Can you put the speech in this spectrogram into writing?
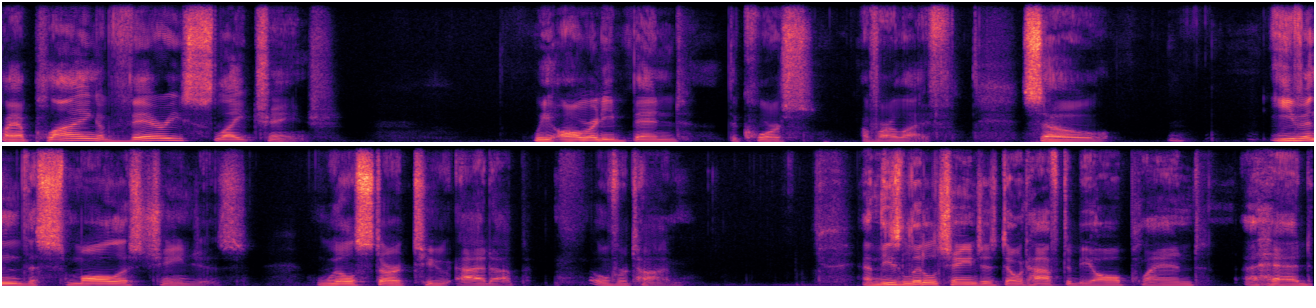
by applying a very slight change, we already bend the course of our life. So even the smallest changes will start to add up over time. And these little changes don't have to be all planned ahead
